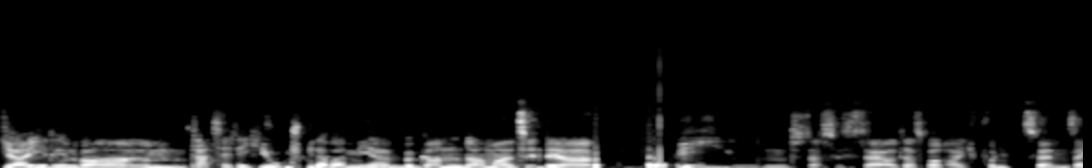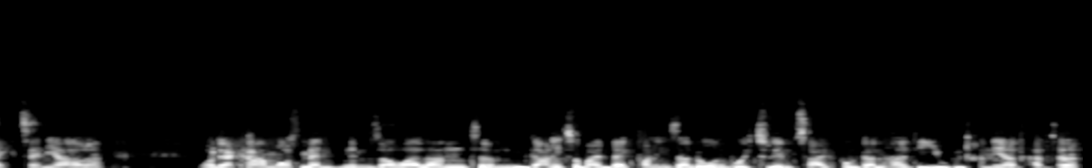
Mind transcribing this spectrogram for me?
Ja, Edin war ähm, tatsächlich Jugendspieler bei mir, begann damals in der B-Jugend, das ist der Altersbereich 15, 16 Jahre. Und er kam aus Menden im Sauerland, ähm, gar nicht so weit weg von Iserlohn, wo ich zu dem Zeitpunkt dann halt die Jugend trainiert hatte.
